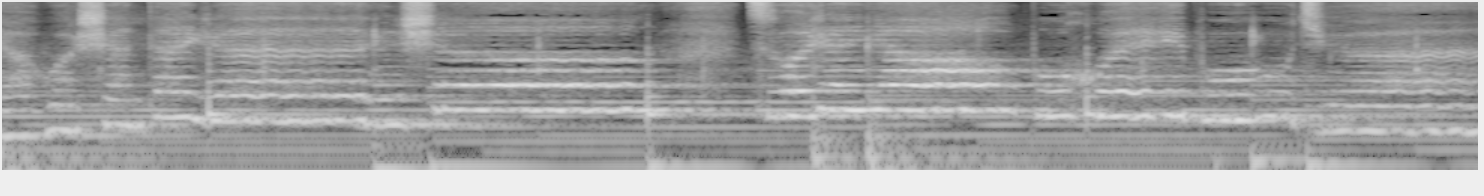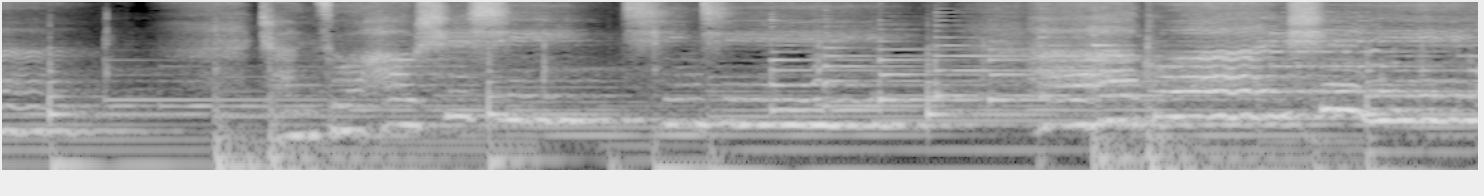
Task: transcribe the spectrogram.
教我善待人生，做人要不悔不倦，常做好事心清净。啊，观世音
